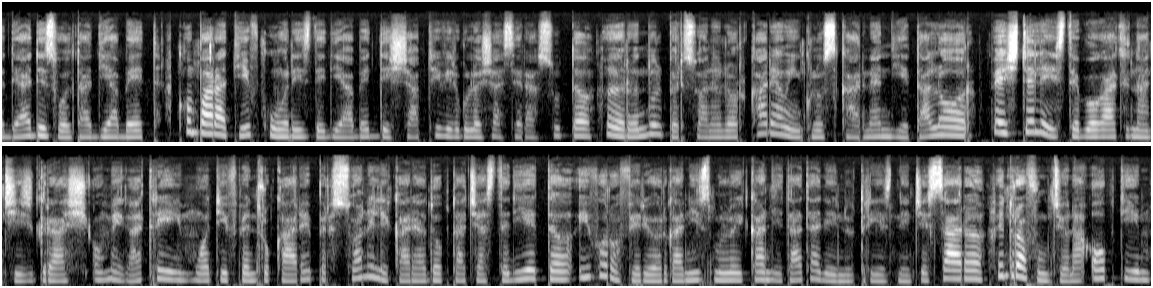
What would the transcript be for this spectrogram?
4,8% de a dezvolta diabet, comparativ cu un risc de diabet de 7,6% în rândul persoanelor care au inclus carnea în dieta lor. Peștele este bogat în acești grași omega-3, motiv pentru care persoanele care adoptă această dietă îi vor oferi organismului cantitatea de nutrienți necesară pentru a funcționa optim.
